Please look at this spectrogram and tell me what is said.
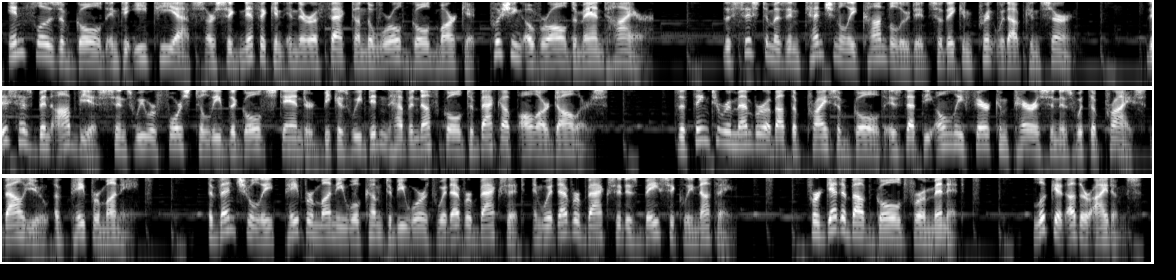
Inflows of gold into ETFs are significant in their effect on the world gold market, pushing overall demand higher. The system is intentionally convoluted so they can print without concern. This has been obvious since we were forced to leave the gold standard because we didn't have enough gold to back up all our dollars. The thing to remember about the price of gold is that the only fair comparison is with the price value of paper money. Eventually, paper money will come to be worth whatever backs it, and whatever backs it is basically nothing. Forget about gold for a minute. Look at other items.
